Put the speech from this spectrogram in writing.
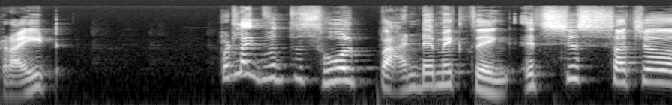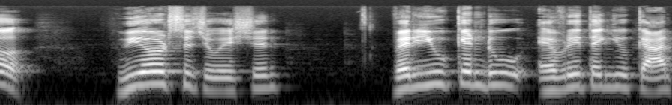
right? But like with this whole pandemic thing, it's just such a weird situation where you can do everything you can,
